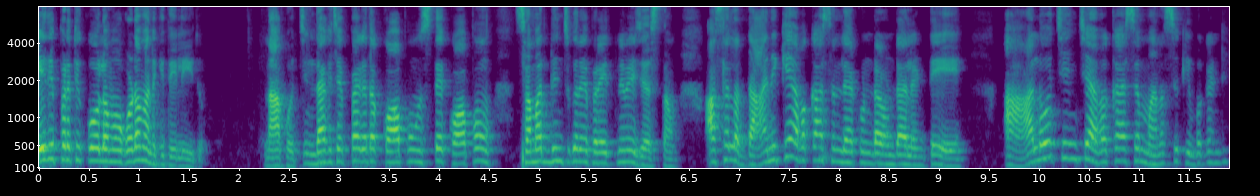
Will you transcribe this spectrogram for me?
ఏది ప్రతికూలమో కూడా మనకి తెలియదు నాకు వచ్చి ఇందాక చెప్పా కదా కోపం వస్తే కోపం సమర్థించుకునే ప్రయత్నమే చేస్తాం. అసలు దానికే అవకాశం లేకుండా ఉండాలంటే ఆ ఆలోచించే అవకాశం మనసుకి ఇవ్వకండి.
